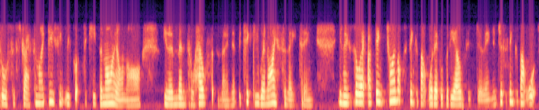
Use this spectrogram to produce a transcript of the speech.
source of stress. And I do think we've got to keep an eye on our, you know, mental health at the moment, particularly when isolating. You know, so I, I think try not to think about what everybody else is doing and just think about what's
